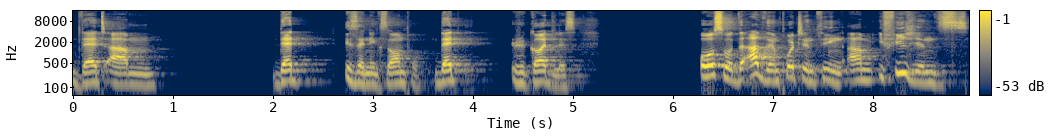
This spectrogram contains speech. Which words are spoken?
that, um, that is an example. That regardless. Also, the other important thing, um, Ephesians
